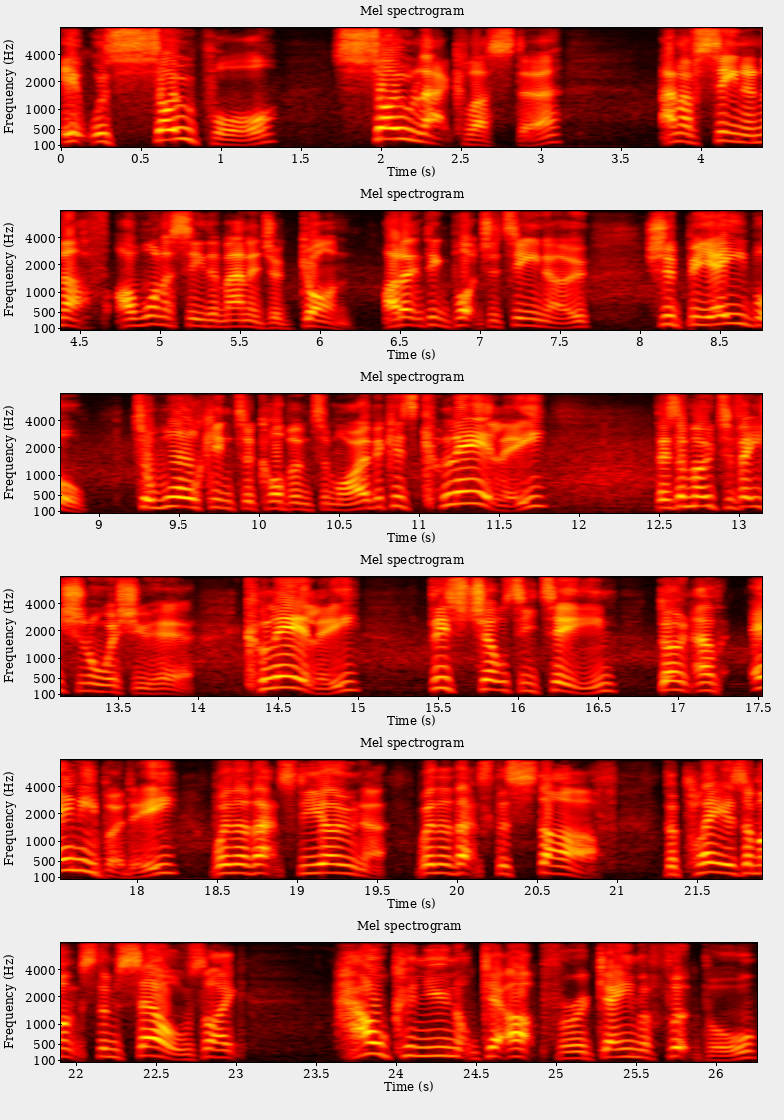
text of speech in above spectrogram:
It was so poor, so lackluster, and I've seen enough. I want to see the manager gone. I don't think Pochettino should be able to walk into Cobham tomorrow because clearly there's a motivational issue here. Clearly, this Chelsea team don't have anybody, whether that's the owner, whether that's the staff, the players amongst themselves. Like, how can you not get up for a game of football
